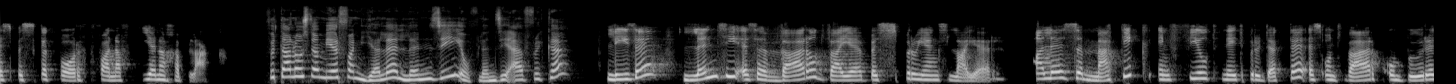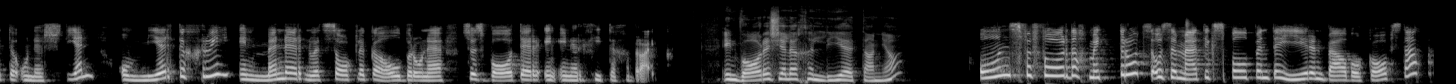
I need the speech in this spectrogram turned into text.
is beskikbaar vanaf enige plek. Vertel ons nou meer van julle Lindsay of Lindsay Africa? Lise, Lindsay is 'n wêreldwye besproeiingsleier. Alle Zematic en FieldNet produkte is ontwerp om boere te ondersteun om meer te groei en minder noodsaaklike hulpbronne soos water en energie te gebruik. En waar is julle geleë, Tanya? Ons vervaardig met trots ons Zematic spulpunte hier in Bellville, Kaapstad.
